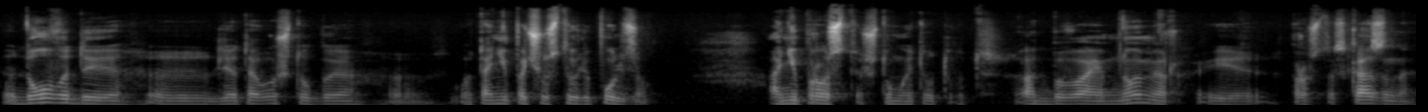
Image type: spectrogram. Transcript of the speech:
доводы э, для того, чтобы э, вот они почувствовали пользу а не просто, что мы тут вот отбываем номер и просто сказано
